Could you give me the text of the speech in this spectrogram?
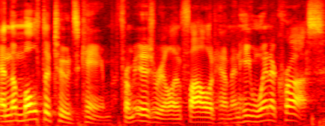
And the multitudes came from Israel and followed him, and he went across.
